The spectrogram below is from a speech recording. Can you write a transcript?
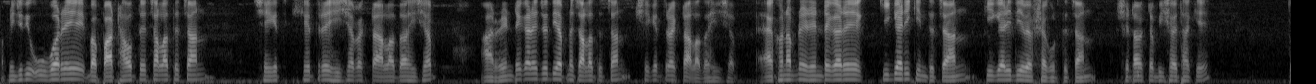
আপনি যদি উবারে বা পাঠাওতে চালাতে চান, সেক্ষেত্রে হিসাব একটা আলাদা হিসাব। আর রেন্টে কারে যদি আপনি চালাতে চান সেক্ষেত্রে একটা আলাদা হিসাব। এখন আপনি রেন্টে কারে কী গাড়ি কিনতে চান, কী গাড়ি দিয়ে ব্যবসা করতে চান সেটাও একটা বিষয় থাকে। তো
